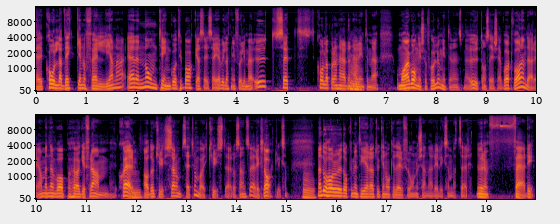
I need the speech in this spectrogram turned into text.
Eh, kolla däcken och fälgarna. Är det någonting, gå tillbaka och säg så här, jag vill att ni följer med ut, sätt, kolla på den här, den här är inte med. Och många gånger så följer de inte ens med ut. De säger så här, vart var den där? Ja, men den var på höger fram skärm. Ja, då kryssar de, sätter de bara ett kryss där och sen så är det klart. Liksom. Men då har du det dokumenterat, du kan åka därifrån och känna det liksom att så här, nu är den färdig.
